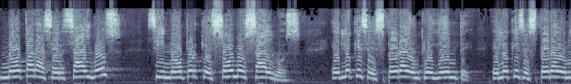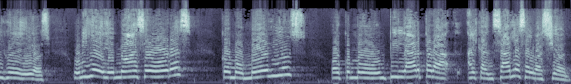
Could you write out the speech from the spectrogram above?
no para ser salvos, sino porque somos salvos. Es lo que se espera de un creyente, es lo que se espera de un hijo de Dios. Un hijo de Dios no hace obras como medios o como un pilar para alcanzar la salvación,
